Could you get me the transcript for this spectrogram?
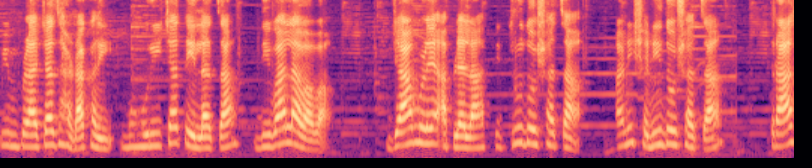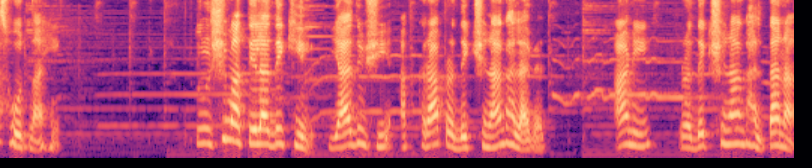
पिंपळाच्या झाडाखाली मोहरीच्या तेलाचा दिवा लावावा. ज्यामुळे आपल्याला पितृदोषाचा आणि शनिदोषाचा त्रास होत नाही. तुळशी मातेला देखील या दिवशी अकरा प्रदक्षिणा घालाव्यात. आणि प्रदक्षिणा घालताना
